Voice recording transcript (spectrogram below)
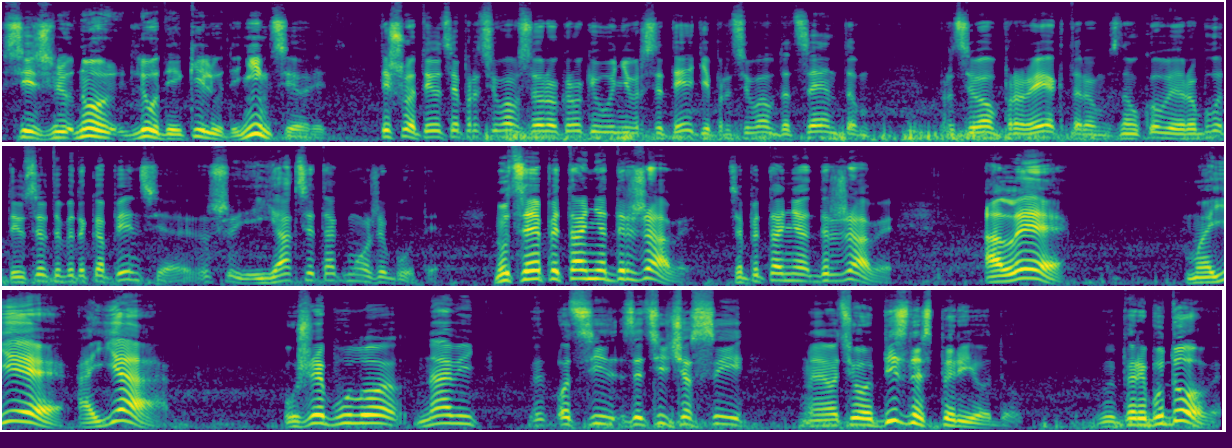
всі ж ну, люди, які люди? Німці говорять. Ти що, ти оце працював 40 років в університеті, працював доцентом, працював проректором з наукової роботи, і все в тебе така пенсія. Як це так може бути? Ну, це питання держави. Це питання держави. Але моє, а я вже було навіть оці, за ці часи е, оцього бізнес-періоду, е, перебудови.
